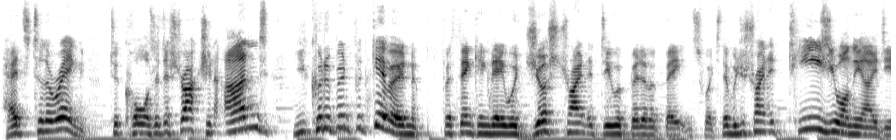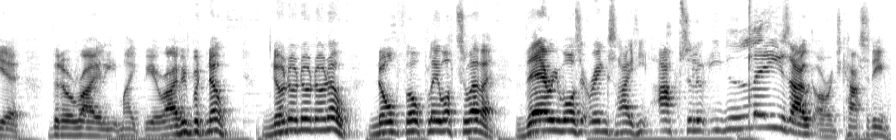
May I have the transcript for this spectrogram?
heads to the ring to cause a distraction. And you could have been forgiven for thinking they were just trying to do a bit of a bait and switch. They were just trying to tease you on the idea that O'Reilly might be arriving. But no, no, no, no, no, no. No foul play whatsoever. There he was at ringside. He absolutely lays out Orange Cassidy.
